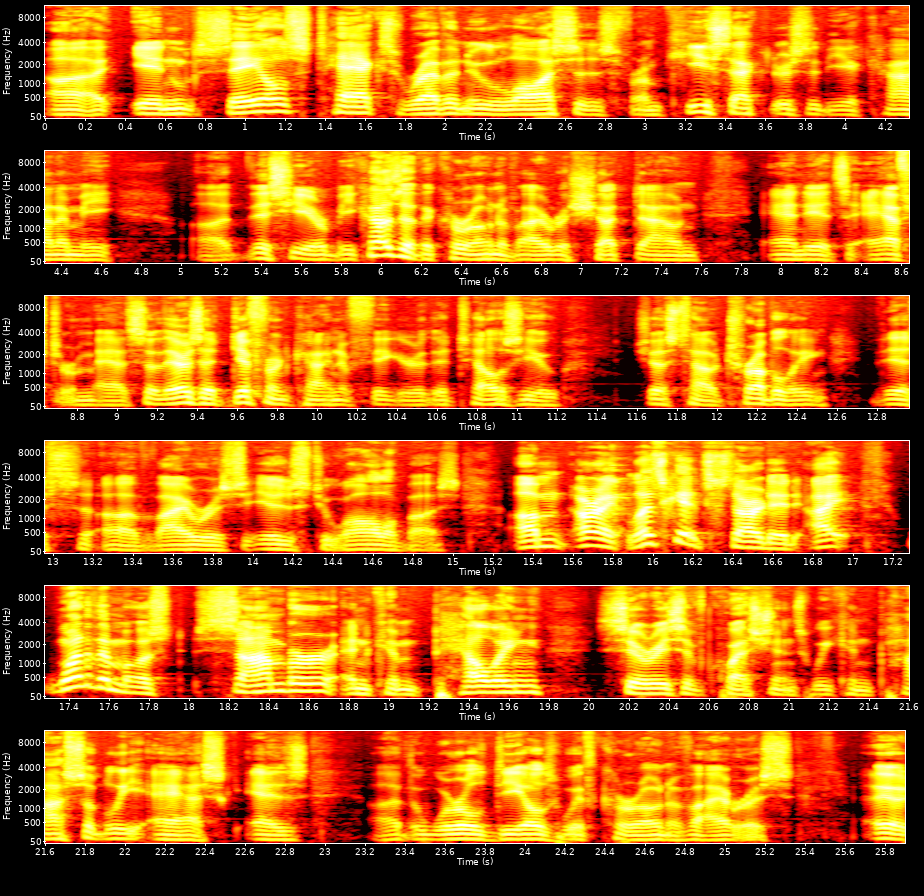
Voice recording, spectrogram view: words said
uh, in sales tax revenue losses from key sectors of the economy uh, this year because of the coronavirus shutdown and its aftermath. So there's a different kind of figure that tells you just how troubling this uh, virus is to all of us. Um, all right, let's get started. I one of the most somber and compelling series of questions we can possibly ask as uh, the world deals with coronavirus uh,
